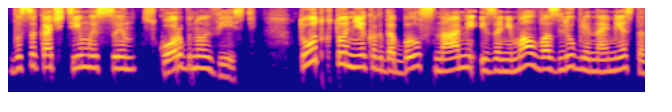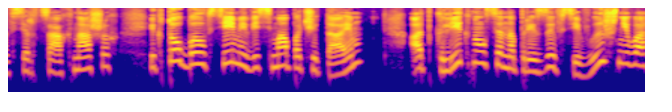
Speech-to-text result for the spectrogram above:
высокочтимый сын, скорбную весть. Тот, кто некогда был с нами и занимал возлюбленное место в сердцах наших, и кто был всеми весьма почитаем, откликнулся на призыв Всевышнего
